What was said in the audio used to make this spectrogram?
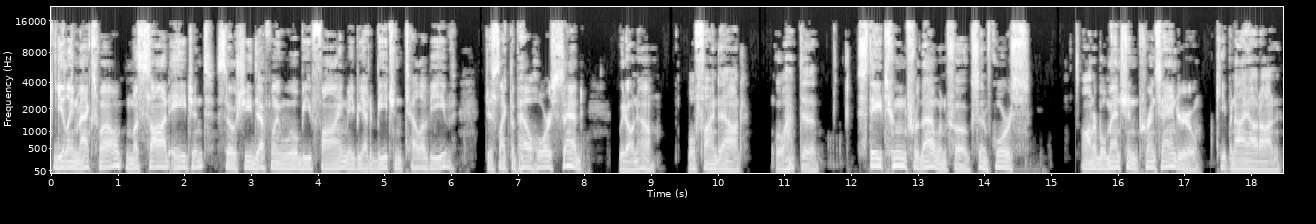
Ghislaine Maxwell, Mossad agent, so she definitely will be fine, maybe at a beach in Tel Aviv, just like the pale horse said. We don't know. We'll find out. We'll have to stay tuned for that one, folks. And of course, honorable mention Prince Andrew. Keep an eye out on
